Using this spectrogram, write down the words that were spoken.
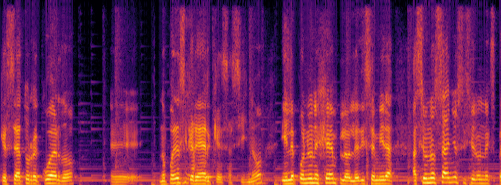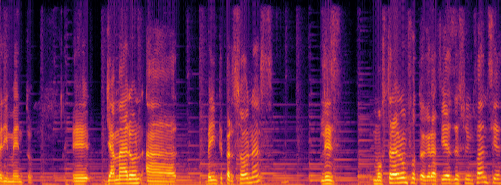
que sea tu recuerdo, eh, no puedes creer que es así, ¿no? Y le pone un ejemplo, le dice, mira, hace unos años hicieron un experimento, eh, llamaron a 20 personas, les mostraron fotografías de su infancia,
